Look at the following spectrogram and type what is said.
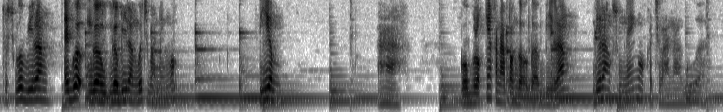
Terus gue bilang eh gue nggak bilang gue cuma nengok. Diem. Nah gobloknya kenapa nggak gak bilang? Dia langsung nengok ke celana gue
